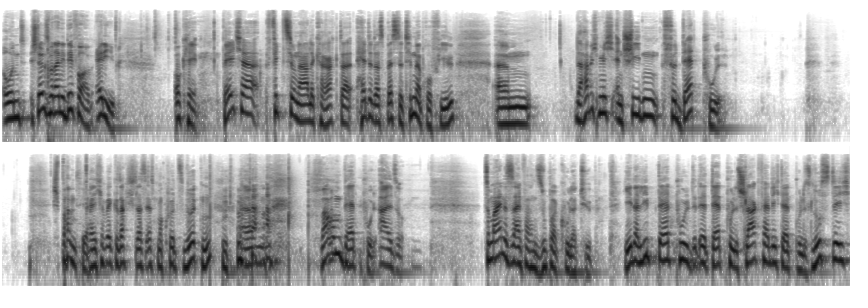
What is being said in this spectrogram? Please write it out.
und stell uns mal deine Idee vor, Eddie. Okay. Welcher fiktionale Charakter hätte das beste Tinder-Profil? Ähm, da habe ich mich entschieden für Deadpool. Spannend, ja. Ich habe ja gesagt, ich lasse erst mal kurz wirken. ähm, warum Deadpool? Also, zum einen ist es einfach ein super cooler Typ. Jeder liebt Deadpool. D- Deadpool ist schlagfertig, Deadpool ist lustig,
